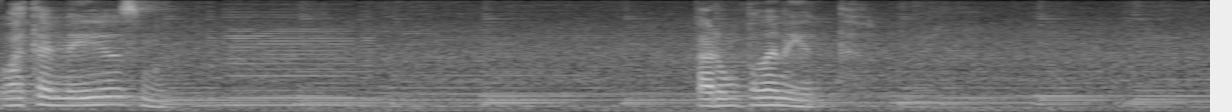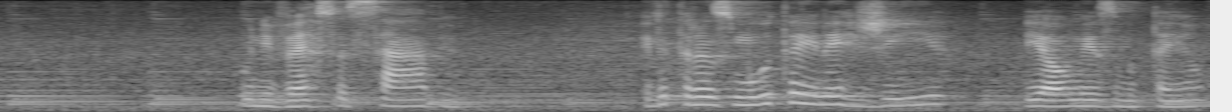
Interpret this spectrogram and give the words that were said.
ou até mesmo para um planeta. O universo é sábio, ele transmuta a energia e, ao mesmo tempo,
